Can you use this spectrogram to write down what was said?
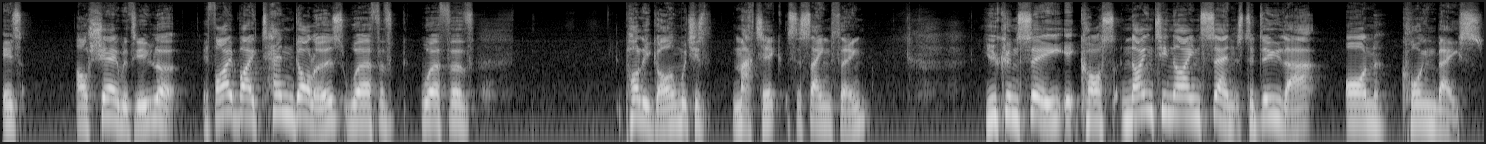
is i'll share with you look if I buy ten dollars worth of worth of Polygon, which is Matic, it's the same thing. You can see it costs 99 cents to do that on Coinbase.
